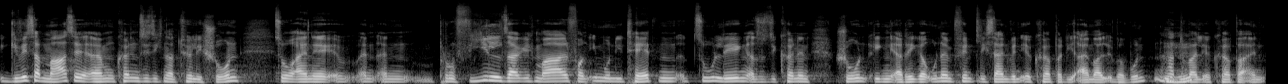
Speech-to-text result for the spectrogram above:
gewissermaßen ähm, können Sie sich natürlich schon so eine, ein, ein Profil, sage ich mal, von Immunitäten zulegen. Also Sie können schon gegen Erreger unempfindlich sein, wenn Ihr Körper die einmal überwunden hat, mhm. weil Ihr Körper ein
